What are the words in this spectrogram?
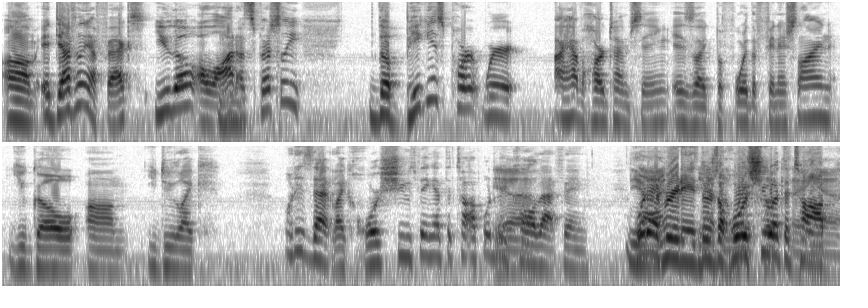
Um, it definitely affects you though a lot, especially the biggest part where I have a hard time seeing is like before the finish line, you go, um, you do like, what is that like horseshoe thing at the top? What do they call that thing? Yeah, Whatever I- it is, Yeah, there's the a weird horseshoe at the thing, top. yeah.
